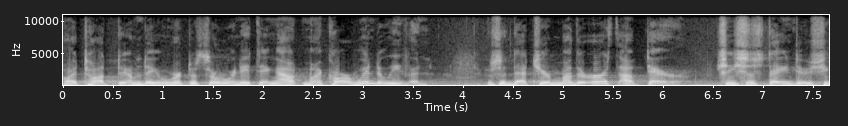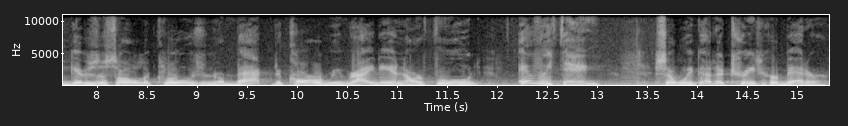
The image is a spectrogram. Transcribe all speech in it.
I taught them they weren't to throw anything out my car window even. I said, that's your Mother Earth out there. She sustained us. She gives us all the clothes and our back, the car we ride in, our food, everything. So we got to treat her better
